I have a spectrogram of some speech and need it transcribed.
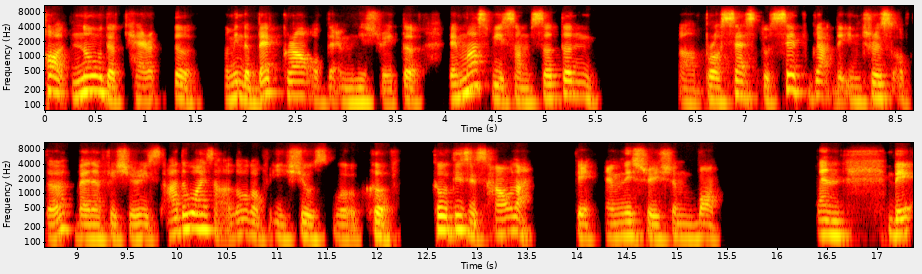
court know the character, I mean the background of the administrator? There must be some certain uh, process to safeguard the interests of the beneficiaries. Otherwise, a lot of issues will occur. So this is how lah, okay, administration bond. And there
